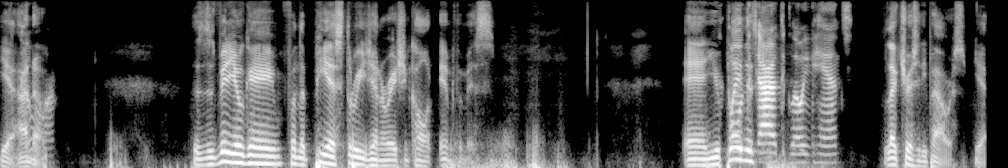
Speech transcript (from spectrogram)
Yeah, I know. There's this video game from the PS3 generation called Infamous. And you play with this guy with the glowy hands. electricity powers. Yeah.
